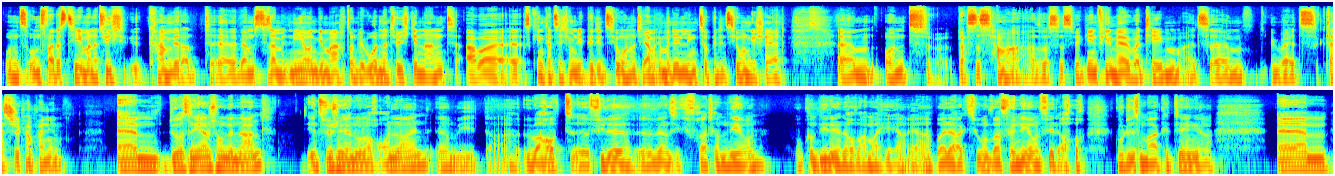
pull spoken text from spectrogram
uns, uns war das Thema, natürlich kamen wir dort, äh, wir haben es zusammen mit Neon gemacht und wir wurden natürlich genannt, aber äh, es ging tatsächlich um die Petition und die haben immer den Link zur Petition geshared. Ähm, und das ist Hammer. Also es ist, wir gehen viel mehr über Themen als ähm, über jetzt klassische Kampagnen. Ähm, du hast Neon schon genannt inzwischen ja nur noch online irgendwie da. Überhaupt äh, viele äh, werden sich gefragt haben, Neon, wo kommen die denn auf einmal her? Ja, bei der Aktion war für Neon fehlt auch gutes Marketing. Ja, ähm,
